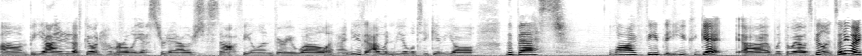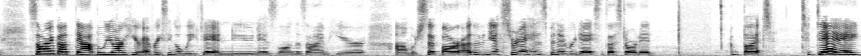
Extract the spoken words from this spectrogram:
Um, but yeah, I ended up going home early yesterday. I was just not feeling very well and I knew that I wouldn't be able to give y'all the best live feed that you could get uh, with the way I was feeling. So anyway, sorry about that, but we are here every single weekday at noon as long as I'm here, um, which so far, other than yesterday, has been every day since I started. But today,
